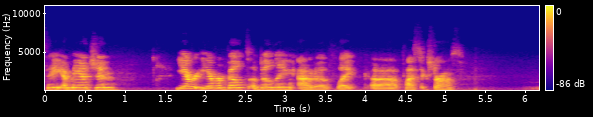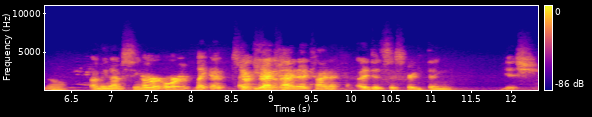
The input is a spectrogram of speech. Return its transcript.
say imagine you ever you ever built a building out of like uh plastic straws No, I mean I've seen. or or like a structure out yeah, kind of, kind of. I did sixth grade thing, ish.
